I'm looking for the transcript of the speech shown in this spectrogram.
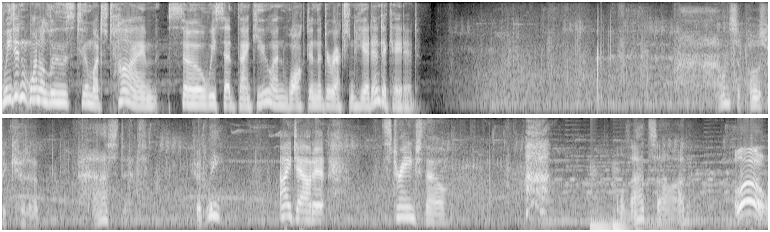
We didn't want to lose too much time, so we said thank you and walked in the direction he had indicated. I don't suppose we could have passed it. Could we? I doubt it. Strange, though. Well, that's odd. Hello!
